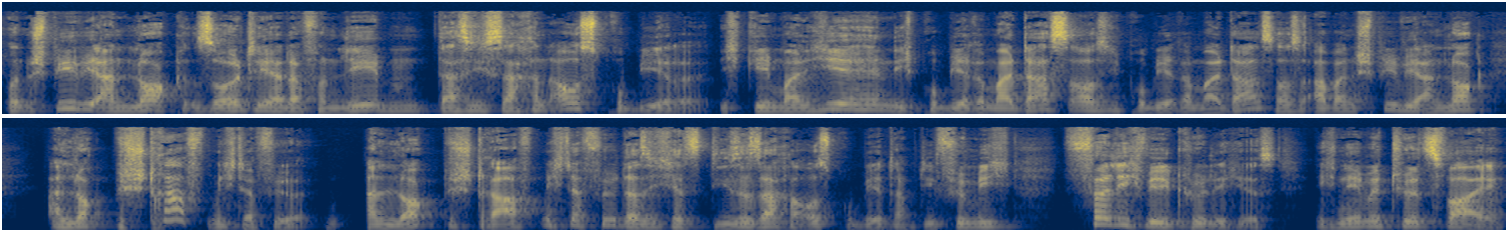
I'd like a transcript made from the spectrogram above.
und ein Spiel wie Unlock sollte ja davon leben, dass ich Sachen ausprobiere. Ich gehe mal hier hin, ich probiere mal das aus, ich probiere mal das aus, aber ein Spiel wie Unlock Unlock bestraft mich dafür. Unlock bestraft mich dafür, dass ich jetzt diese Sache ausprobiert habe, die für mich völlig willkürlich ist. Ich nehme Tür zwei.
